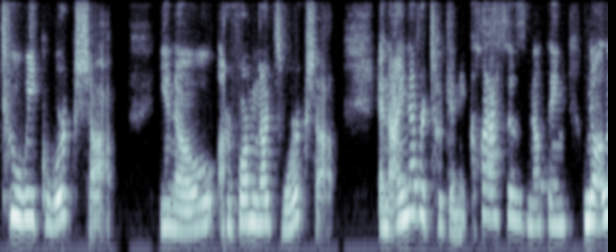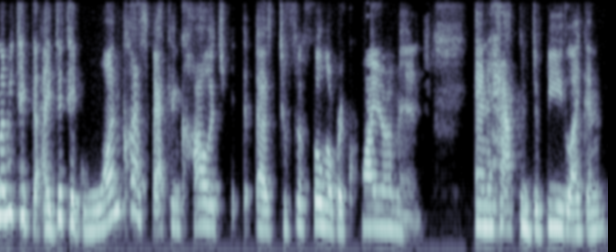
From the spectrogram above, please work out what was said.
two week workshop you know performing arts workshop. And i never took any classes nothing. No let me take that. I did take one class back in college as to fulfill a requirement. And it happened to be like an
